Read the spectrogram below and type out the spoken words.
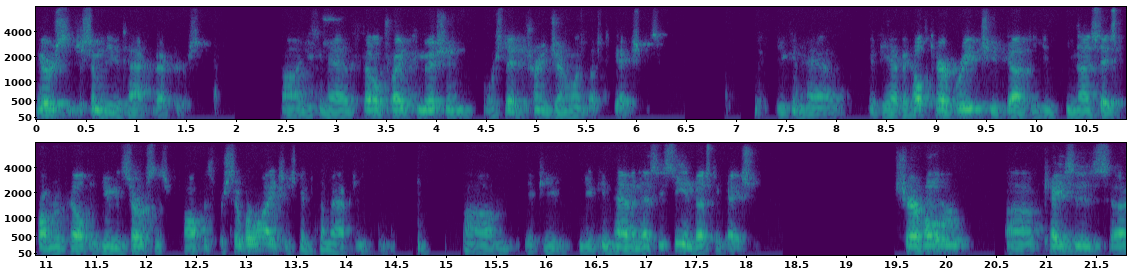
here's just some of the attack vectors. Uh, you can have Federal Trade Commission or State Attorney General investigations. You can have, if you have a healthcare breach, you've got the United States Department of Health and Human Services Office for Civil Rights who's going to come after you. Um, if you you can have an SEC investigation. Shareholder uh, cases uh,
